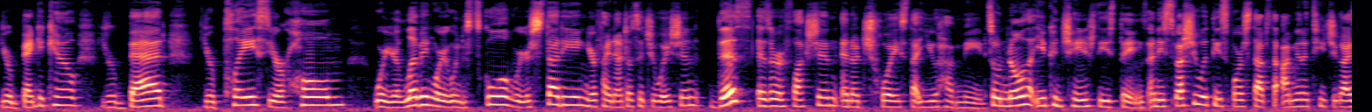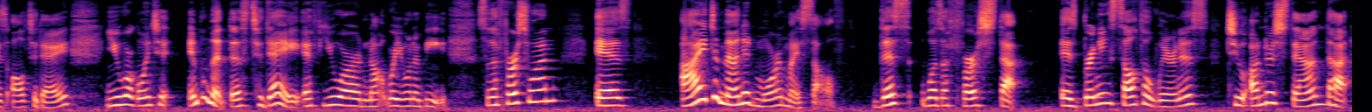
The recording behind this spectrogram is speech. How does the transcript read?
your bank account, your bed, your place, your home, where you're living, where you're going to school, where you're studying, your financial situation. This is a reflection and a choice that you have made. So know that you can change these things. And especially with these four steps that I'm going to teach you guys all today, you are going to implement this today if you are not where you want to be. So the first one is I demanded more in myself. This was a first step is bringing self-awareness to understand that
